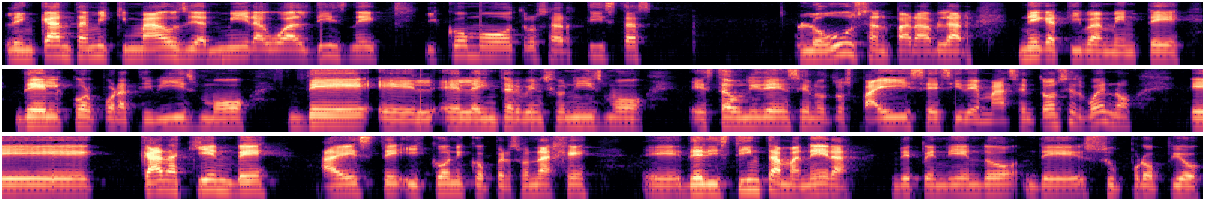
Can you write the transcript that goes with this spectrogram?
le encanta Mickey Mouse y admira a Walt Disney y cómo otros artistas lo usan para hablar negativamente del corporativismo, del de el intervencionismo estadounidense en otros países y demás. Entonces, bueno, eh, cada quien ve a este icónico personaje eh, de distinta manera, dependiendo de su propio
